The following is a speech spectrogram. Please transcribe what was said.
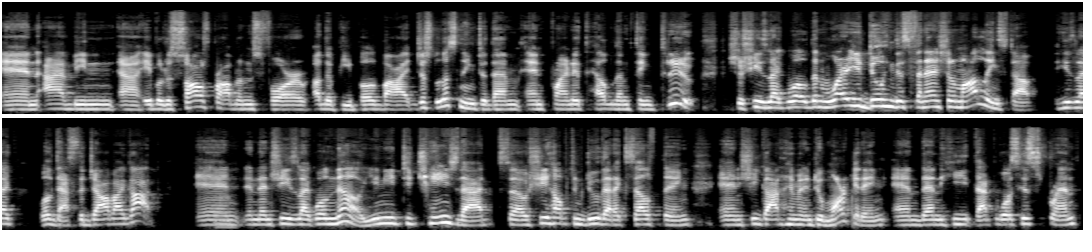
And i've been uh, able to solve problems for other people by just listening to them and trying to help them think through. So she's like well then why are you doing this financial modeling stuff? He's like well that's the job i got and and then she's like well no you need to change that. So she helped him do that excel thing and she got him into marketing and then he that was his strength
